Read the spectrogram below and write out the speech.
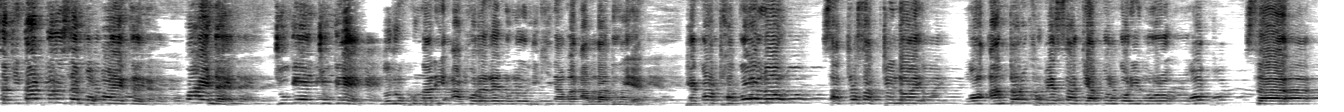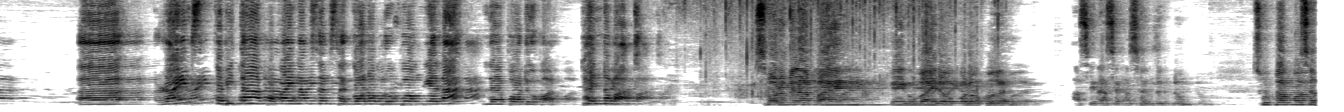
সে কিতাপ কৰিছে পপায়েকে পপায়নে যুগে যুগে নুলো সোণাৰী আখৰেৰে নুলো লিখি নাম আল্লাহ দুয়ে। শেষত সকলো ছাত্ৰ ছাত্ৰীলৈ মই আন্তৰিক শুভেচ্ছা জ্ঞাপন কৰি মোৰ মোক ৰাইম কবিতা পকাই নাম চেন সে গৌৰৱ ৰূপংগেলা লেপদুবল ধন্যবাদ শর্মিলা পাইন পেগু বাইরে উপলব্ধ আসিন আসেন আসেন দুম সুপাং মসে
